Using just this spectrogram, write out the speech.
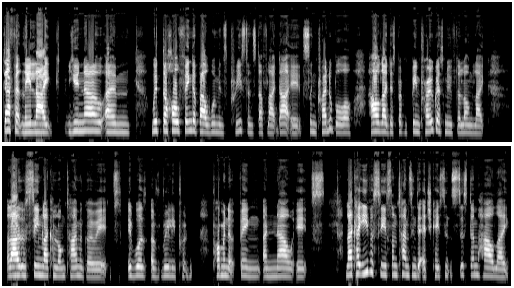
Definitely, like you know, um, with the whole thing about women's priests and stuff like that, it's incredible how like there's been progress moved along. Like it seemed like a long time ago. It's it was a really pro- prominent thing, and now it's like I even see sometimes in the education system how like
